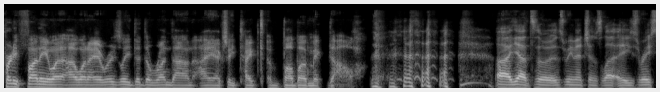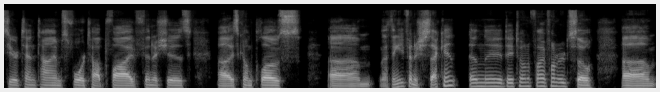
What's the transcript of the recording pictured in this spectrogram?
pretty funny when I when I originally did the rundown, I actually typed Bubba McDowell. uh, yeah, so as we mentioned, he's raced here ten times, four top five finishes. Uh, he's come close. Um, I think he finished second in the Daytona 500. So um,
